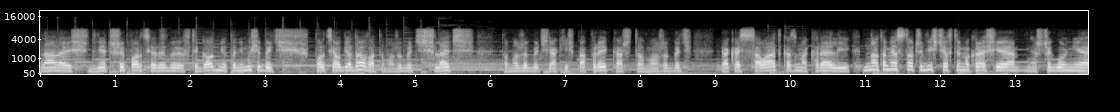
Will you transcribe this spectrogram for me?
znaleźć 2-3 porcje ryby w tygodniu. To nie musi być porcja obiadowa, to może być śledź, to może być jakiś paprykarz, to może być jakaś sałatka z makreli. Natomiast oczywiście w tym okresie, szczególnie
